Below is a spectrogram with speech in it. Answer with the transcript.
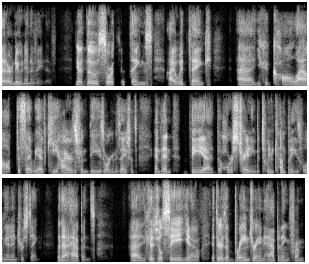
that are new and innovative. You know, those sorts of things I would think uh, you could call out to say we have key hires from these organizations, and then the uh, the horse trading between companies will get interesting when that happens uh, because you'll see you know if there's a brain drain happening from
